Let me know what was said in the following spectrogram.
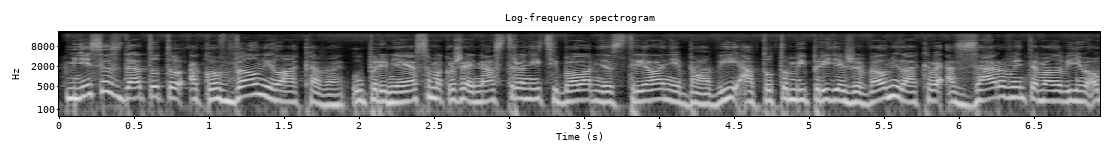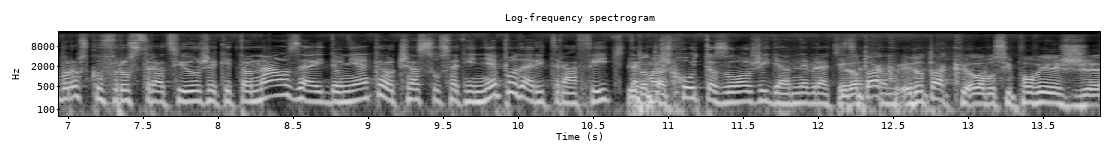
Mne sa zdá toto ako veľmi lákavé, úprimne. Ja som akože aj na strelnici bola, mňa strieľanie baví a toto mi príde, že veľmi lákavé a zároveň tam ale vidím obrovskú frustráciu, že keď to naozaj do nejakého času sa ti nepodarí trafiť, tak máš tak. chuť to zložiť a nevrátiť Je to sa tak, je to tak, lebo si povieš, že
